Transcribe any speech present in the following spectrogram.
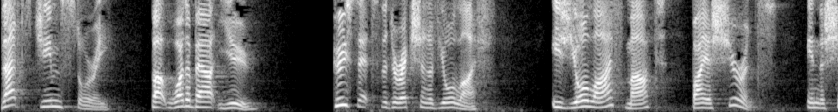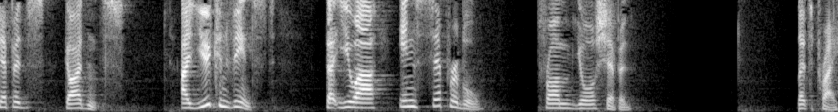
That's Jim's story. But what about you? Who sets the direction of your life? Is your life marked by assurance in the shepherd's guidance? Are you convinced that you are inseparable from your shepherd. Let's pray.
